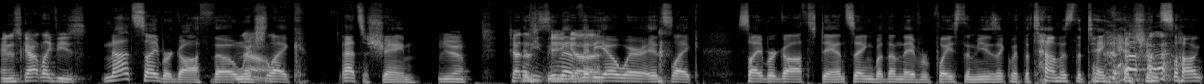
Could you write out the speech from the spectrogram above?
and it's got like these. Not cyber goth though, which like that's a shame. Yeah, Have you seen big, that uh, video where it's like cyber goths dancing, but then they've replaced the music with the Thomas the Tank Engine song?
